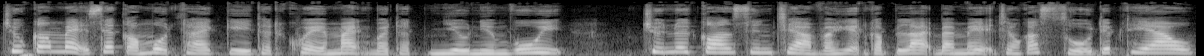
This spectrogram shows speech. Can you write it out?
Chúc các mẹ sẽ có một thai kỳ thật khỏe mạnh và thật nhiều niềm vui. Chuyện nuôi con xin chào và hẹn gặp lại ba mẹ trong các số tiếp theo.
